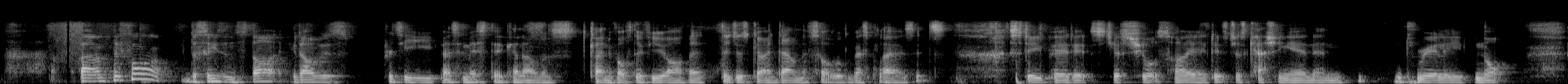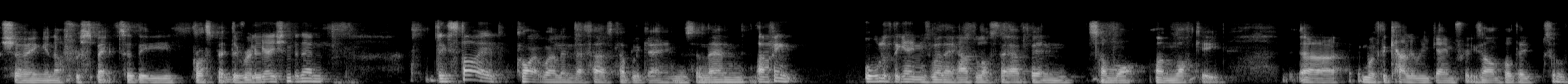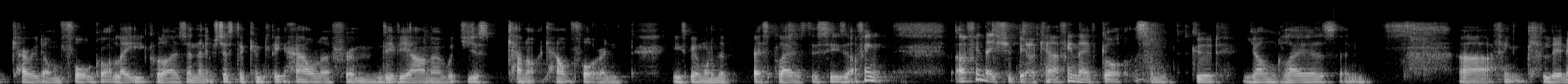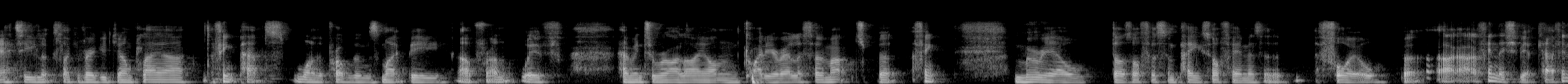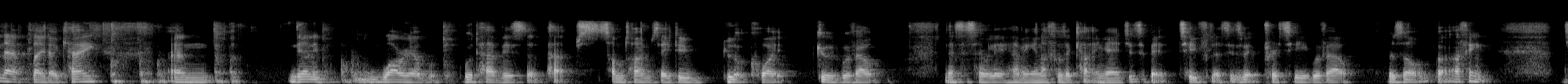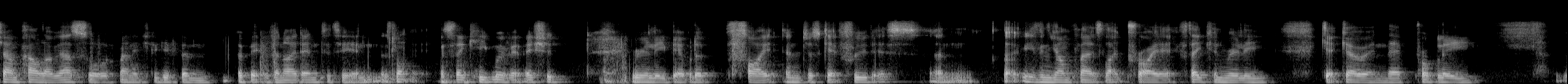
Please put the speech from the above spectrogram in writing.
Um, before the season started, I was pretty pessimistic, and I was kind of of the view, oh, they're, they're just going down. They've sold all the best players. It's stupid. It's just short-sighted. It's just cashing in and really not showing enough respect to the prospect of relegation. But then they started quite well in their first couple of games, and then I think all of the games where they have lost, they have been somewhat unlucky. Uh, with the Cagliari game, for example, they sort of carried on, fought, got a late equaliser, and then it was just a complete howler from Viviano, which you just cannot account for. And he's been one of the best players this season. I think, I think they should be okay. I think they've got some good young players, and uh, I think Linetty looks like a very good young player. I think perhaps one of the problems might be up front with having to rely on Quagliarella so much. But I think Muriel does offer some pace off him as a, foil, but I, I, think they should be okay. I think they have played okay, and the only worry I would have is that perhaps sometimes they do look quite good without necessarily having enough of a cutting edge. It's a bit toothless. It's a bit pretty without result. But I think Giampaolo has sort of managed to give them a bit of an identity, and as long as they keep with it, they should really be able to fight and just get through this. And even young players like Pryor, if they can really get going, they're probably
